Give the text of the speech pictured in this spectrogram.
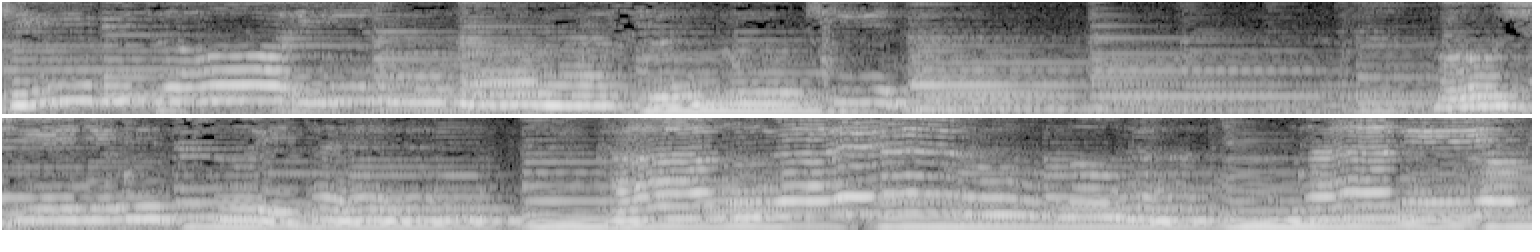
君といるのが好きだ。星について考えるのが何より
